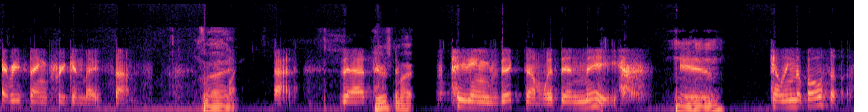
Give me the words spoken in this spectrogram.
Everything freaking made sense. Right. Like that. That Here's my repeating victim within me mm-hmm. is killing the both of us.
